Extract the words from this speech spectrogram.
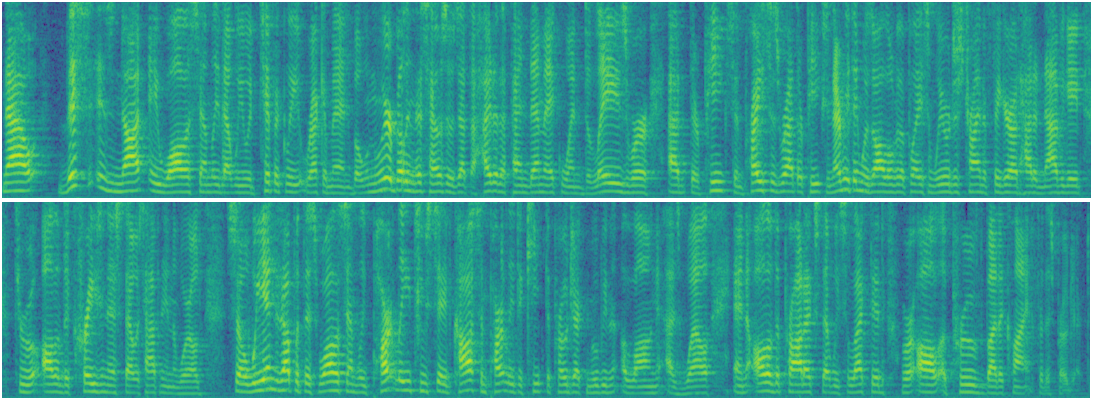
Now, this is not a wall assembly that we would typically recommend, but when we were building this house, it was at the height of the pandemic when delays were at their peaks and prices were at their peaks and everything was all over the place, and we were just trying to figure out how to navigate through all of the craziness that was happening in the world. So we ended up with this wall assembly partly to save costs and partly to keep the project moving along as well. And all of the products that we selected were all approved by the client for this project.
